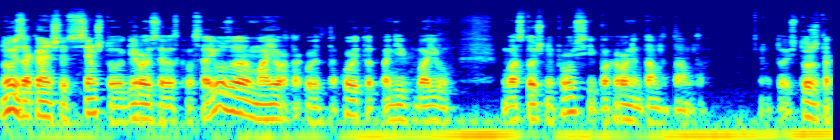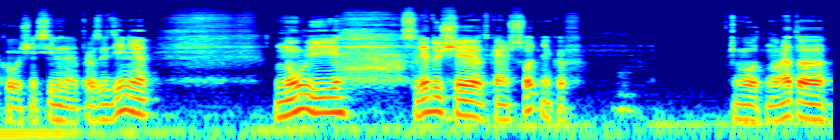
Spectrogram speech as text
Ну и заканчивается тем, что герой Советского Союза, майор такой-то, такой-то, погиб в бою в Восточной Пруссии, похоронен там-то, там-то. То есть тоже такое очень сильное произведение. Ну и следующее, это, конечно, Сотников. Вот, но это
